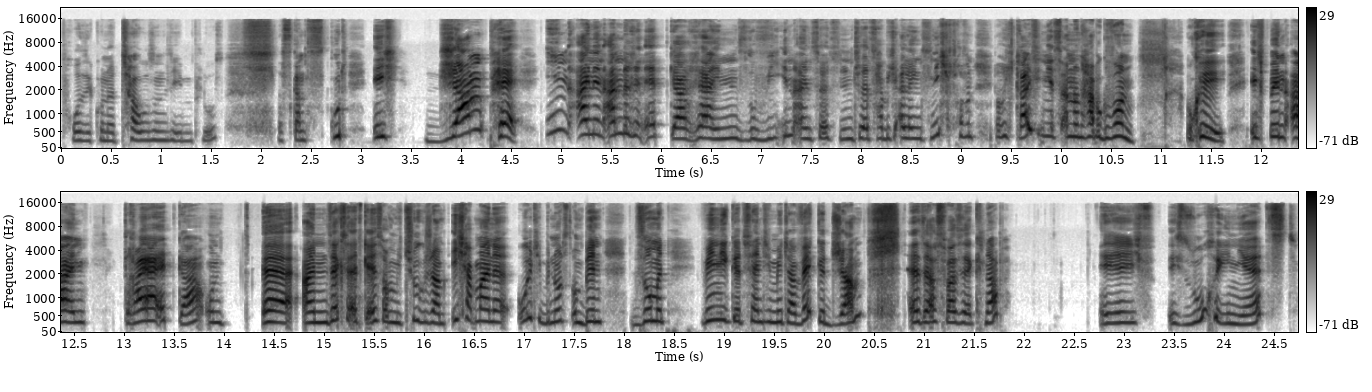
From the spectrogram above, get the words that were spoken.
pro Sekunde 1000 Leben plus. Das ist ganz gut. Ich jumpe in einen anderen Edgar rein, sowie in einen Search. Den Jets habe ich allerdings nicht getroffen, doch ich greife ihn jetzt an und habe gewonnen. Okay, ich bin ein Dreier Edgar und äh, ein Sechser Edgar ist auf mich zugejumpt. Ich habe meine Ulti benutzt und bin somit wenige Zentimeter weggejumpt. Äh, das war sehr knapp. Ich, ich suche ihn jetzt.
